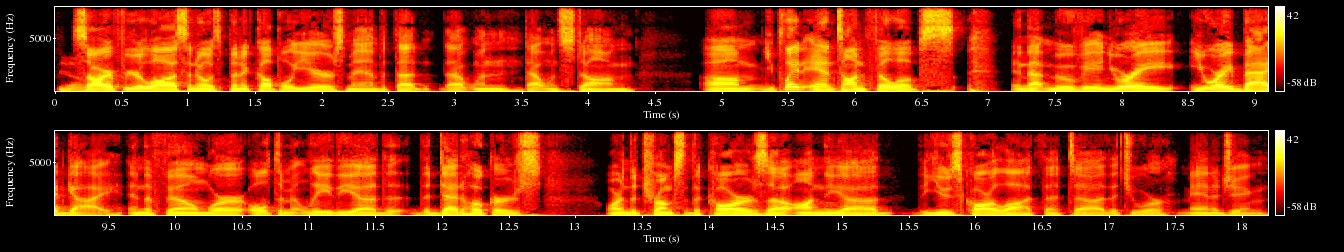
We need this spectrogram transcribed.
Yeah. Sorry for your loss. I know it's been a couple of years, man, but that that one that one stung. Um, you played Anton Phillips in that movie, and you were a you were a bad guy in the film, where ultimately the uh, the the dead hookers are in the trunks of the cars uh, on the uh, the used car lot that uh, that you were managing.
